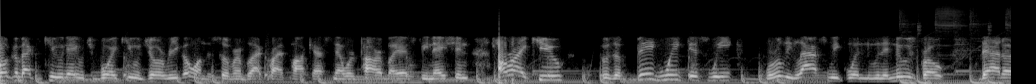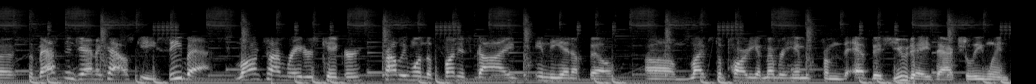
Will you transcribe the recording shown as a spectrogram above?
Welcome back to Q&A with your boy Q and Joe Arrigo on the Silver and Black Pride Podcast Network, powered by SB Nation. All right, Q, it was a big week this week, really last week when, when the news broke that uh, Sebastian Janikowski, Seabass, longtime Raiders kicker, probably one of the funnest guys in the NFL, um, likes to party. I remember him from the FSU days, actually, when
